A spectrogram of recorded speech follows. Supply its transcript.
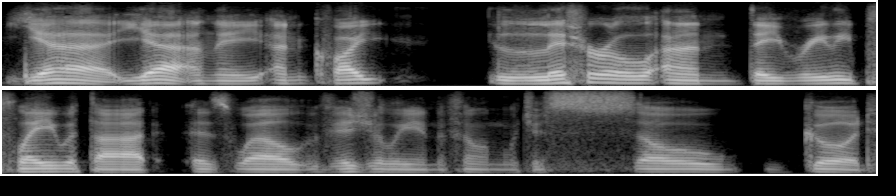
Yeah, yeah. And they, and quite literal, and they really play with that as well visually in the film, which is so good.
